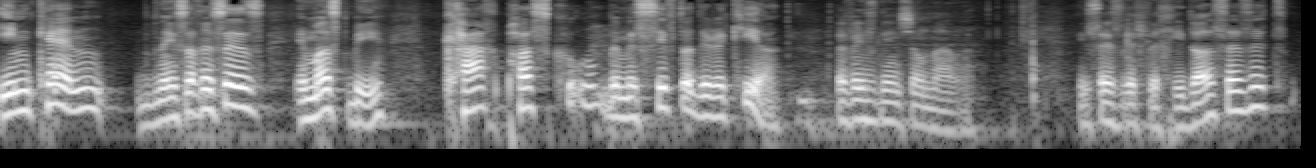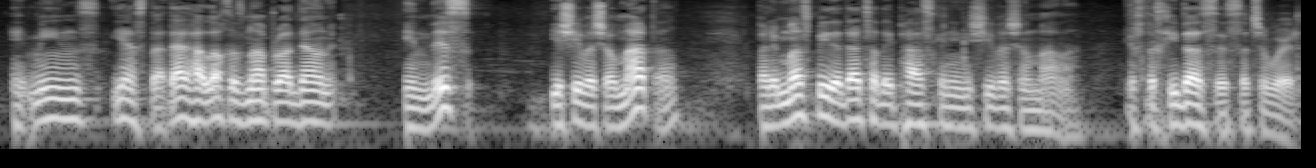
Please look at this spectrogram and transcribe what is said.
Im ken, the Bnei Yisachar says, it must be kach pasku b'mesifta derekia beveis din shel mala. He says if the chida says it, it means yes that that halach is not brought down in this yeshiva shel mata, but it must be that that's how they paskin in yeshiva shel mala. If the chida says such a word.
